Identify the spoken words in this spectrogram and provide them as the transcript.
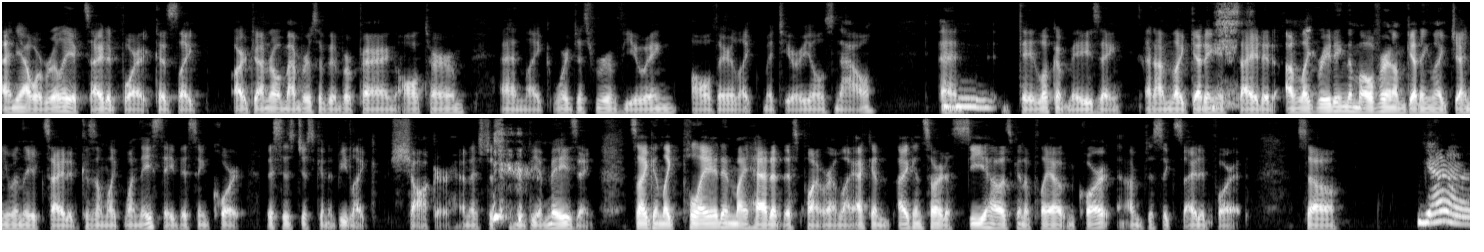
and yeah, we're really excited for it because like our general members have been preparing all term and like we're just reviewing all their like materials now and Mhm. they look amazing and i'm like getting excited i'm like reading them over and i'm getting like genuinely excited because i'm like when they say this in court this is just going to be like shocker and it's just going to be amazing so i can like play it in my head at this point where i'm like i can i can sort of see how it's going to play out in court and i'm just excited for it so Yeah,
